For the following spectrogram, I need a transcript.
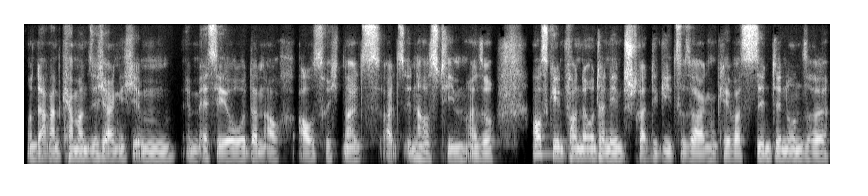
Und daran kann man sich eigentlich im, im SEO dann auch ausrichten als, als Inhouse-Team. Also ausgehend von der Unternehmensstrategie zu sagen, okay, was sind denn unsere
